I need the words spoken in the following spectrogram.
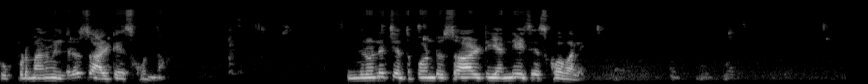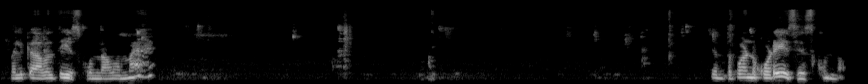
ఇప్పుడు మనం ఇందులో సాల్ట్ వేసుకుందాం. ఇందులోనే చింతపండు సాల్ట్ ఇవన్నీ వేసేసుకోవాలి. మళ్ళీ కావాలితే వేసుకుందామమ్మా. చింతపండు కూడా వేసేసుకుందాం.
